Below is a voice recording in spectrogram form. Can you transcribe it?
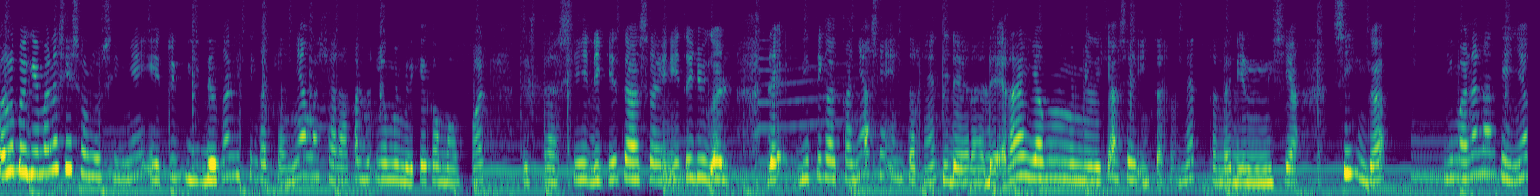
Lalu bagaimana sih solusinya? Itu dengan ditingkatkannya masyarakat yang memiliki kemampuan literasi digital. Selain itu juga ditingkatkannya akses internet di daerah-daerah yang memiliki akses internet rendah di Indonesia. Sehingga di mana nantinya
